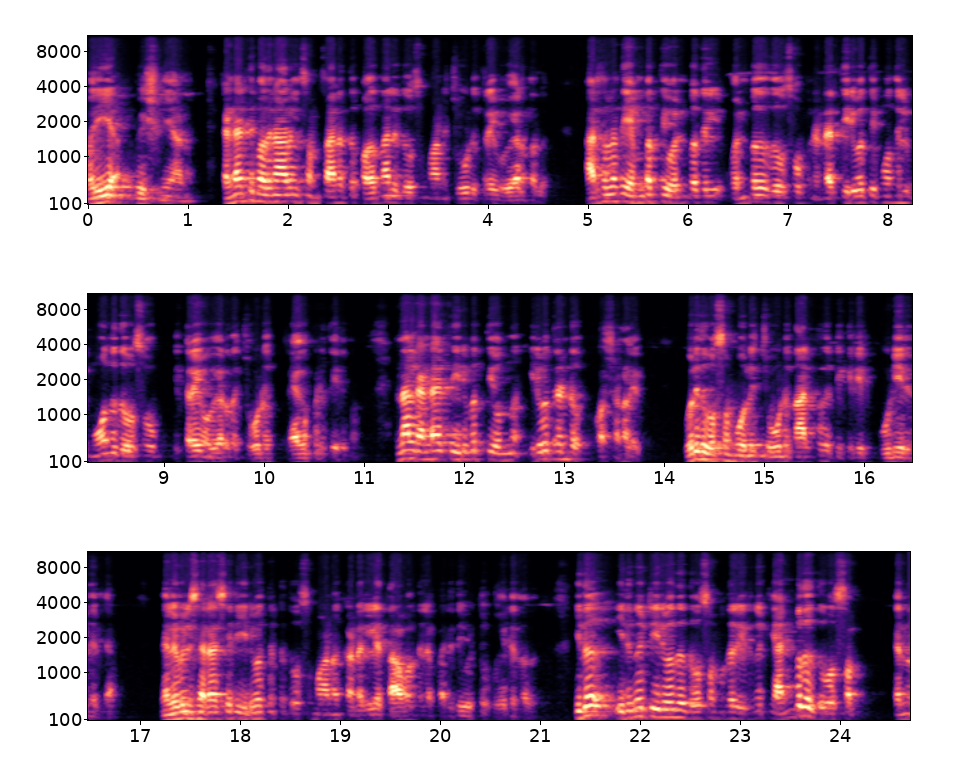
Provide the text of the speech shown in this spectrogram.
വലിയ ഭീഷണിയാണ്. രണ്ടായിരത്തി പതിനാറിൽ സംസ്ഥാനത്ത് പതിനാല് ദിവസമാണ് ചൂട് ഇത്രയും ഉയർന്നത്. ആയിരത്തി തൊള്ളായിരത്തി എൺപത്തി ഒൻപതിൽ ഒൻപത് ദിവസവും രണ്ടായിരത്തി ഇരുപത്തി മൂന്നിൽ മൂന്ന് ദിവസവും ഇത്രയും ഉയർന്ന ചൂട് രേഖപ്പെടുത്തിയിരുന്നു. എന്നാൽ രണ്ടായിരത്തി ഇരുപത്തി ഒന്ന് ഇരുപത്തിരണ്ട് വർഷങ്ങളിൽ ഒരു ദിവസം പോലും ചൂട് നാൽപ്പത് ഡിഗ്രിയിൽ കൂടിയിരുന്നില്ല. നിലവിൽ ശരാശരി ഇരുപത്തെട്ട് ദിവസമാണ് കടലിലെ താപനില പരിധി വിട്ട് ഉയരുന്നത്. ഇത് ഇരുന്നൂറ്റി ഇരുപത് ദിവസം മുതൽ ഇരുന്നൂറ്റി അൻപത് ദിവസം എന്ന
